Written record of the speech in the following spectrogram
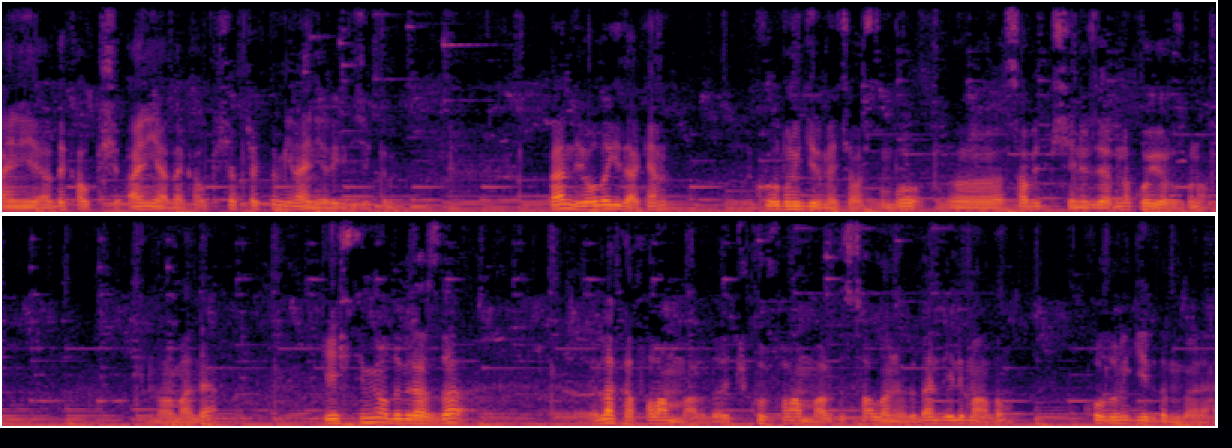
aynı yerde kalkış aynı yerden kalkış yapacaktım. Yine aynı yere gidecektim. Ben de yola giderken kodunu girmeye çalıştım. Bu e, sabit bir şeyin üzerine koyuyoruz bunu. Normalde. Geçtiğim yolda biraz da e, laka falan vardı, çukur falan vardı, sallanıyordu. Ben de elime aldım. Kodunu girdim böyle.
